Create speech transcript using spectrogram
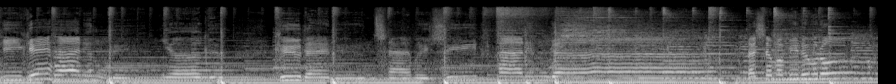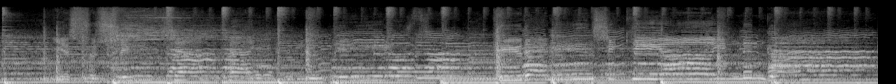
비게 하는 능력은 그대는 참을지 않은가 다시 한번 믿음으로. 예수 십자가에 눈빛으로서 그대는 시키어 있는가?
